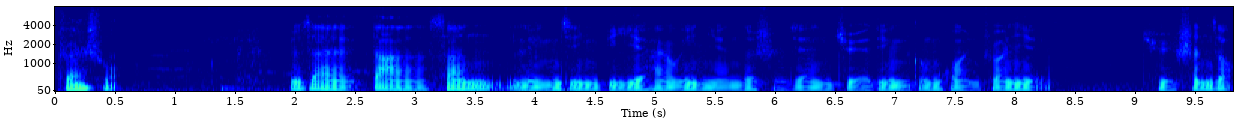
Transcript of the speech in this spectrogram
专硕。就在大三临近毕业还有一年的时间，决定更换专业，去深造。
